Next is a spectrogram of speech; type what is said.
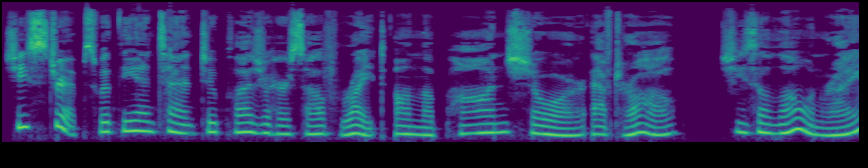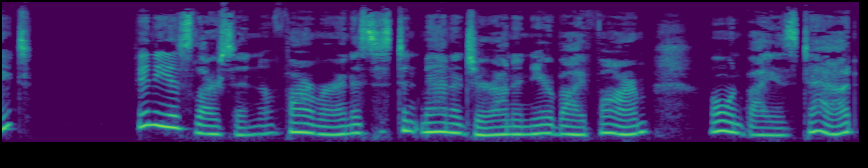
She strips with the intent to pleasure herself right on the pond shore. After all, she's alone, right? Phineas Larson, a farmer and assistant manager on a nearby farm owned by his dad,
